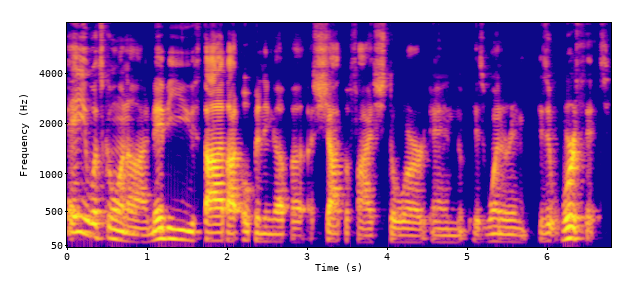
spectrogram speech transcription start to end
hey, what's going on? Maybe you thought about opening up a, a Shopify store and is wondering, is it worth it?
